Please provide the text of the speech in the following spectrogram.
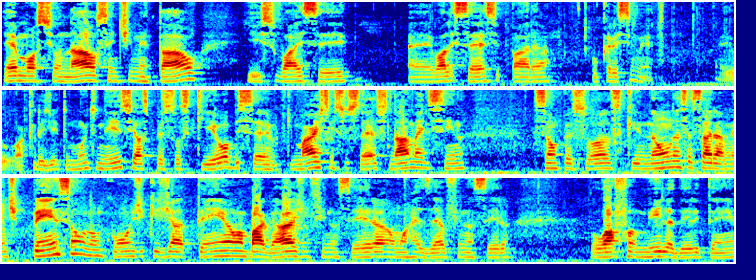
emocional, sentimental, isso vai ser é, o alicerce para o crescimento. Eu acredito muito nisso e as pessoas que eu observo que mais têm sucesso na medicina são pessoas que não necessariamente pensam num cônjuge que já tenha uma bagagem financeira, uma reserva financeira, ou a família dele tenha,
